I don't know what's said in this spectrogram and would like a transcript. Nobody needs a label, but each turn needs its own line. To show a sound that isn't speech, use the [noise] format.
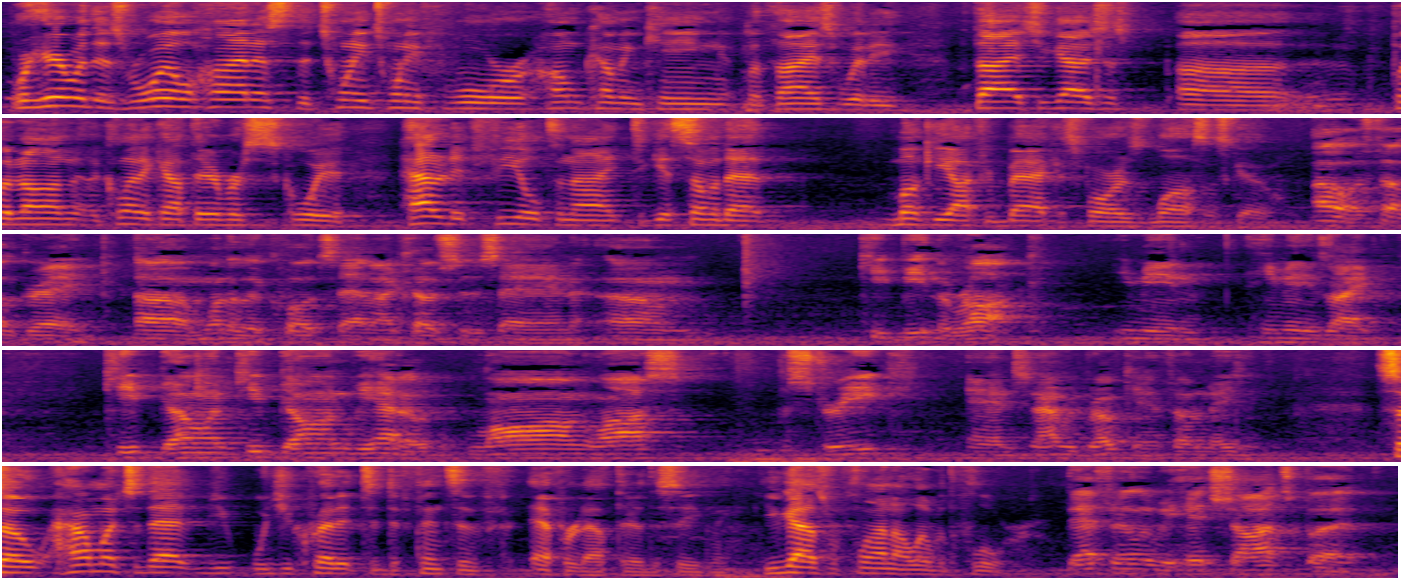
We're here with His Royal Highness, the 2024 Homecoming King, Matthias Whitty. Matthias, you guys just uh, put on a clinic out there versus Sequoyah. How did it feel tonight to get some of that monkey off your back as far as losses go?
Oh, it felt great. Um, one of the quotes that my coach was saying, um, "Keep beating the rock." You mean he means like keep going, keep going. We had a long loss streak, and tonight we broke it. It felt amazing.
So, how much of that you, would you credit to defensive effort out there this evening? You guys were flying all over the floor.
Definitely, we hit shots, but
